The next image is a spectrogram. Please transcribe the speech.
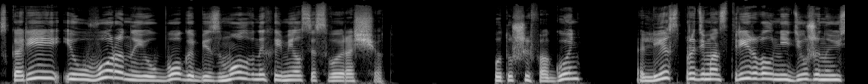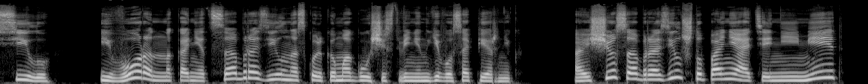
Скорее и у ворона, и у бога безмолвных имелся свой расчет. Потушив огонь, лес продемонстрировал недюжинную силу, и ворон, наконец, сообразил, насколько могущественен его соперник. А еще сообразил, что понятия не имеет,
